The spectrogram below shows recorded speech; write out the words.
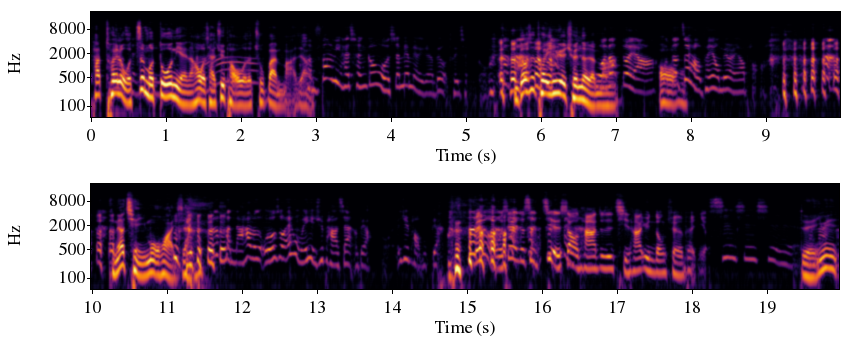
他推了我这么多年，然后我才去跑我的初版马这样子。很棒，你还成功，我身边没有一个人被我推成功。你都是推音乐圈的人吗？我的对啊，我的最好朋友没有人要跑啊，可能要潜移默化一下，很难。他们我就说，哎、欸，我们一起去爬山，不要。去跑步不要，没有，我现在就是介绍他，就是其他运动圈的朋友。是是是，对，因为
